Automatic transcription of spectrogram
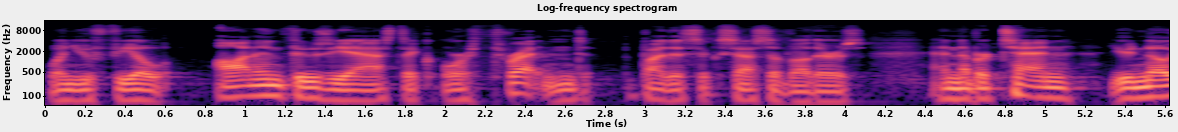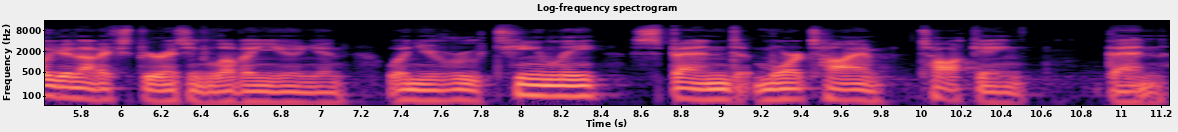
when you feel unenthusiastic, or threatened by the success of others. And number 10, you know you're not experiencing loving union when you routinely spend more time talking than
